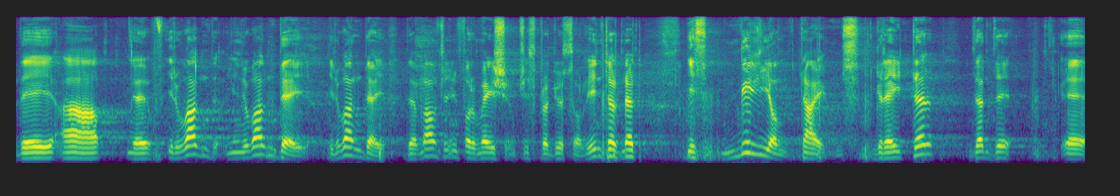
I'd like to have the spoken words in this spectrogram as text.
They are in, one, in one day, in one day, the amount of information which is produced on the internet is million times greater than the, uh,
